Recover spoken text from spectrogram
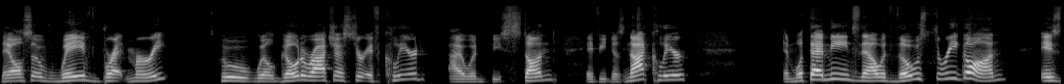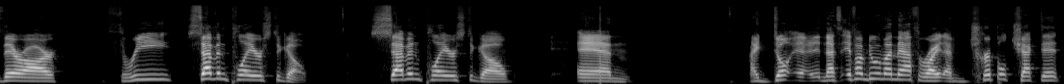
they also have waived Brett Murray, who will go to Rochester if cleared. I would be stunned if he does not clear. And what that means now, with those three gone, is there are three, seven players to go. Seven players to go. And I don't, and that's if I'm doing my math right. I've triple checked it.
